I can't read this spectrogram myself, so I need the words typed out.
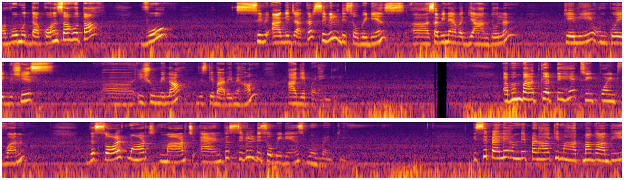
और वो मुद्दा कौन सा होता? वो आगे जाकर सिविल डिसोबीडियंस सविनय अवज्ञा आंदोलन के लिए उनको एक विशेष इशू मिला, जिसके बारे में हम आगे पढ़ेंगे। अब हम बात करते हैं 3.1 the salt march march and the civil disobedience movement की। इससे पहले हमने पढ़ा कि महात्मा गांधी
